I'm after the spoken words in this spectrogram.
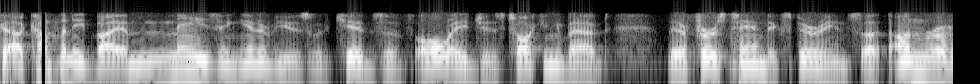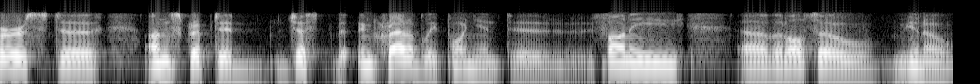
c- accompanied by amazing interviews with kids of all ages talking about their firsthand experience, uh, unrehearsed, uh, unscripted, just incredibly poignant, uh, funny, uh, but also you know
